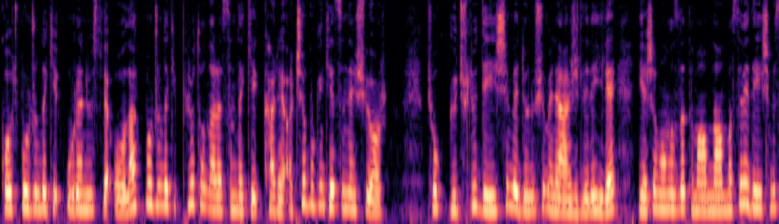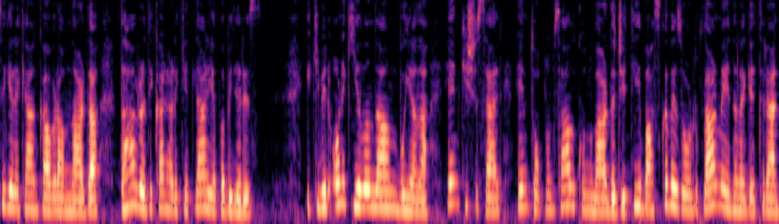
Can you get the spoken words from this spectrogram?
Koç burcundaki Uranüs ve Oğlak burcundaki Plüton arasındaki kare açı bugün kesinleşiyor. Çok güçlü değişim ve dönüşüm enerjileriyle yaşamımızda tamamlanması ve değişmesi gereken kavramlarda daha radikal hareketler yapabiliriz. 2012 yılından bu yana hem kişisel hem toplumsal konularda ciddi baskı ve zorluklar meydana getiren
